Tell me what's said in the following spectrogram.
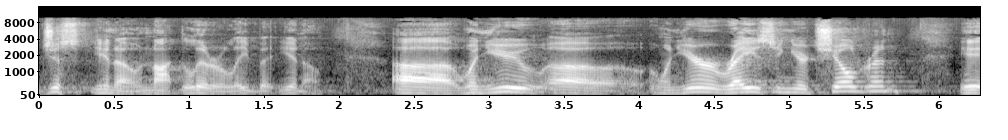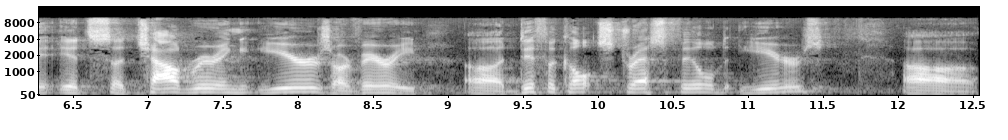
Just, you know, not literally, but you know. Uh, when, you, uh, when you're raising your children, it, it's uh, child rearing years are very uh, difficult, stress filled years. Uh,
